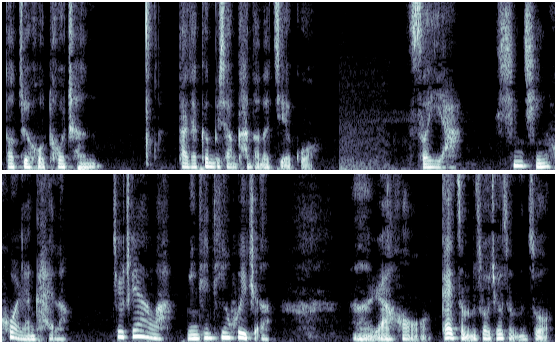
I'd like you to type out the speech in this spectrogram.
到最后拖成大家更不想看到的结果。所以啊，心情豁然开朗，就这样了。明天听会诊，嗯，然后该怎么做就怎么做。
